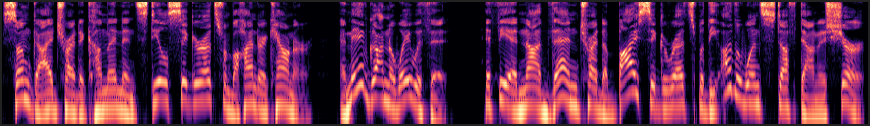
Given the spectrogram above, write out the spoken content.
Some guy tried to come in and steal cigarettes from behind our counter and may have gotten away with it if he had not then tried to buy cigarettes with the other ones stuffed down his shirt.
